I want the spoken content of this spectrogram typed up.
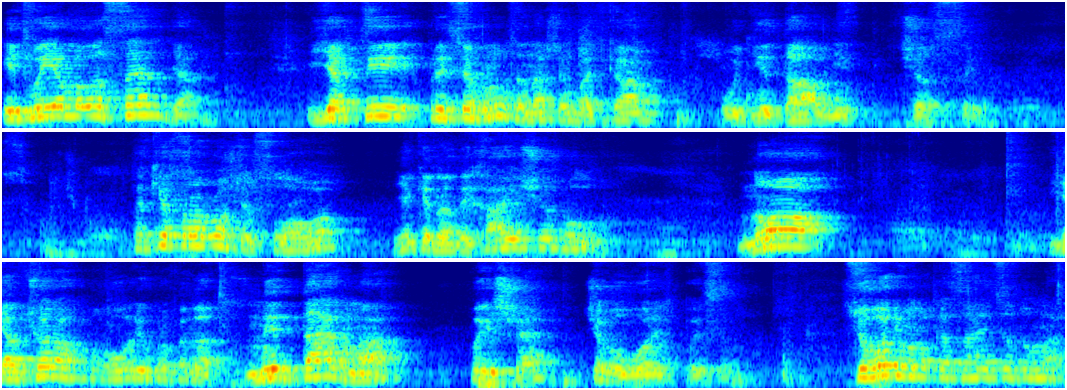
і твоє милосердя, як ти присягнувся нашим батькам у дні давні часи. Таке пророче слово, яке надихаюче було. Но я вчора говорив про Петра, не дарма пише чи говорить писано. Сьогодні воно касається до нас.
